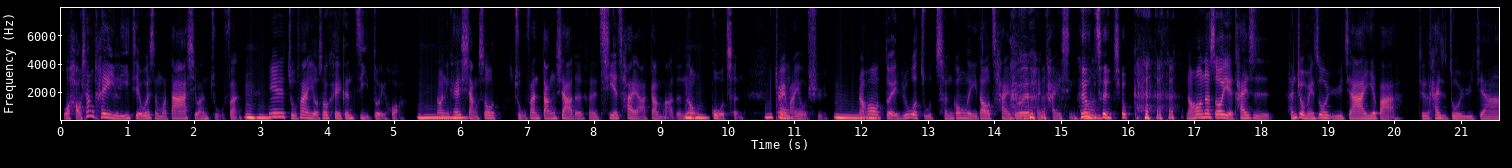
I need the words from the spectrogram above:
我好像可以理解为什么大家喜欢煮饭，嗯，因为煮饭有时候可以跟自己对话，嗯，然后你可以享受煮饭当下的可能切菜啊、干嘛的那种过程，嗯就也蛮有趣。嗯，然后对，如果煮成功了一道菜，就会很开心，很有成就感。然后那时候也开始很久没做瑜伽，也把就是开始做瑜伽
